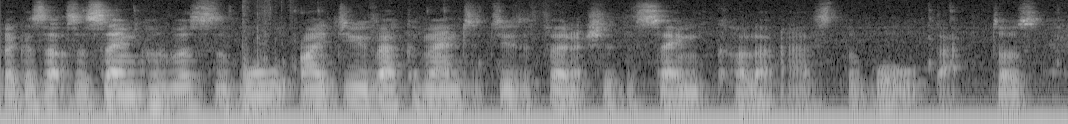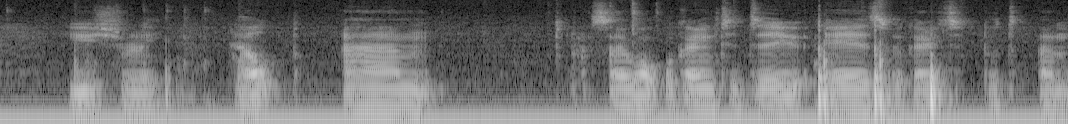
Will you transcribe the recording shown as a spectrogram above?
because that's the same colour as the wall. I do recommend to do the furniture the same colour as the wall. That does usually help. Um, so what we're going to do is we're going to put um,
